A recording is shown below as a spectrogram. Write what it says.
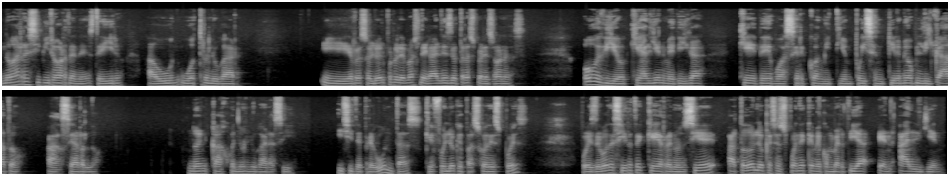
no a recibir órdenes de ir a un u otro lugar y resolver problemas legales de otras personas. Odio que alguien me diga qué debo hacer con mi tiempo y sentirme obligado a hacerlo. No encajo en un lugar así. Y si te preguntas qué fue lo que pasó después, pues debo decirte que renuncié a todo lo que se supone que me convertía en alguien.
